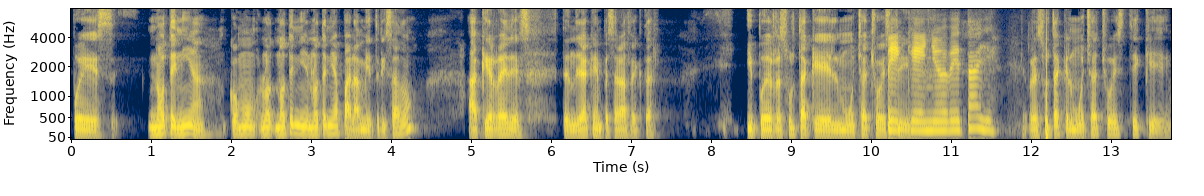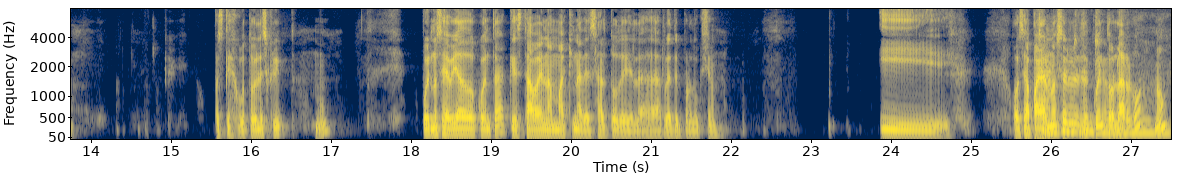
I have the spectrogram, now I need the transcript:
Pues no tenía cómo, no, no tenía, no tenía parametrizado a qué redes tendría que empezar a afectar. Y pues resulta que el muchacho este, Pequeño detalle. resulta que el muchacho este que, pues que ejecutó el script, ¿no? Pues no se había dado cuenta que estaba en la máquina de salto de la red de producción. Y, o sea, para no hacer el recuento largo. ¿no?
